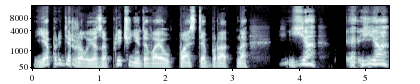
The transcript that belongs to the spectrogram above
Я придержал ее за плечи, не давая упасть обратно. «Я... Э, я...»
